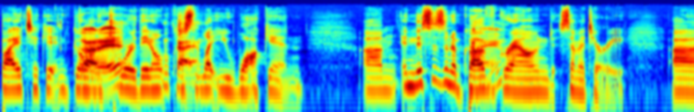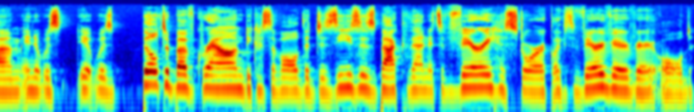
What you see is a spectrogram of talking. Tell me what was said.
buy a ticket and go Got on a it. tour. They don't just let you walk in. Um, and this is an above ground cemetery, um, and it was it was built above ground because of all the diseases back then. It's very historic. Like it's very very very old.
